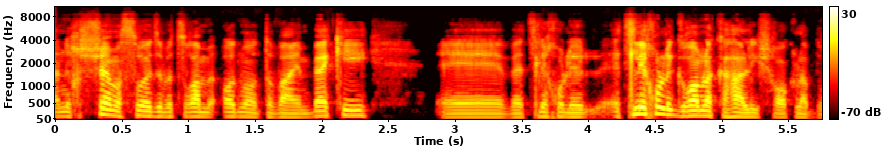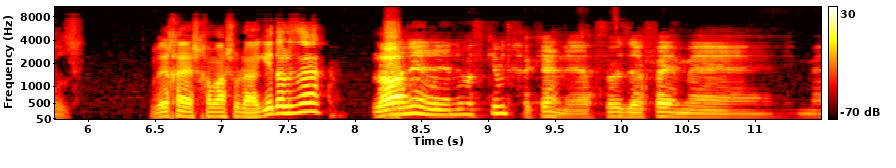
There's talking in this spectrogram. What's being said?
אני חושב שהם עשו את זה בצורה מאוד מאוד טובה עם בקי, אה, והצליחו ל- הצליחו לגרום לקהל לשרוק לבוז. ואיך יש לך משהו להגיד על זה? לא, אני, אני מסכים איתך, כן, עשו את זה יפה עם, אה, עם אה,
